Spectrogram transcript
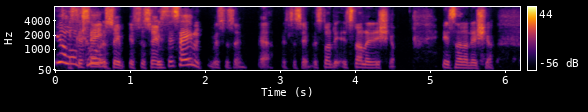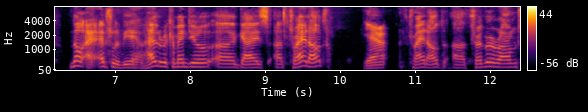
you're It's alone the too. same. It's the same. It's the same. It's the same. It's the same. Yeah, it's the same. It's not. It's not an issue. It's not an issue. No, absolutely. I highly recommend you uh, guys uh, try it out. Yeah. Try it out. Uh, travel around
